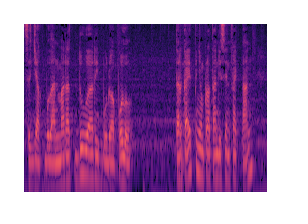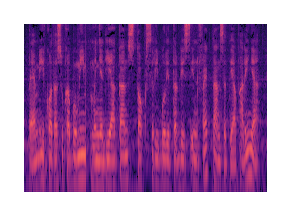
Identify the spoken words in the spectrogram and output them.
sejak bulan Maret 2020. Terkait penyemprotan disinfektan, PMI Kota Sukabumi menyediakan stok 1000 liter disinfektan setiap harinya.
